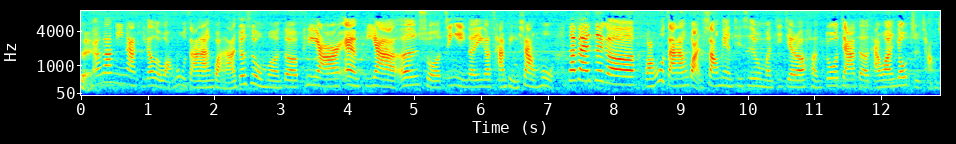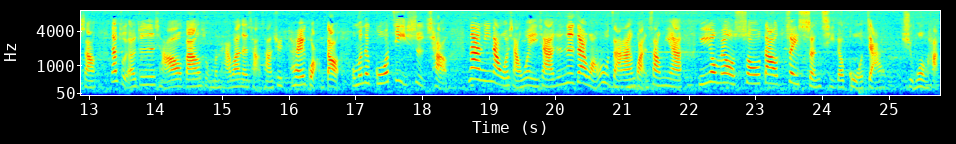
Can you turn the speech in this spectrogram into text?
对，刚刚妮娜提到的网络展览馆啊，就是我们的 PRM PRN 所经营的一个产品项目。那在这个网络展览馆上面，其实我们集结了很多家的台湾优质厂商。那主要就是想要帮我们台湾的厂商去推广到我们的国际市场。那妮娜，我想问一下，就是在网络展览馆上面啊，你有没有收到最神奇的国家询问函？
